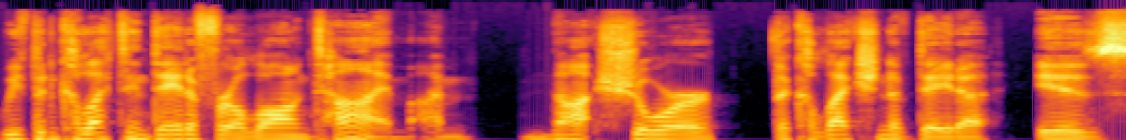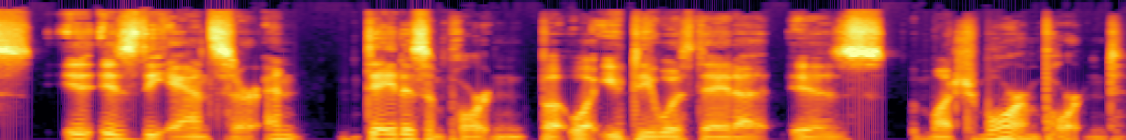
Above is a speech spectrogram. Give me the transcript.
we've been collecting data for a long time. I'm not sure the collection of data is is the answer. And data is important, but what you do with data is much more important.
